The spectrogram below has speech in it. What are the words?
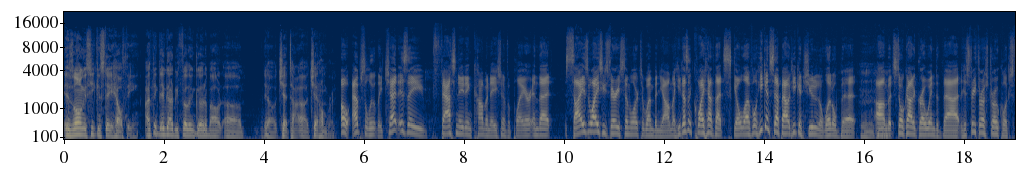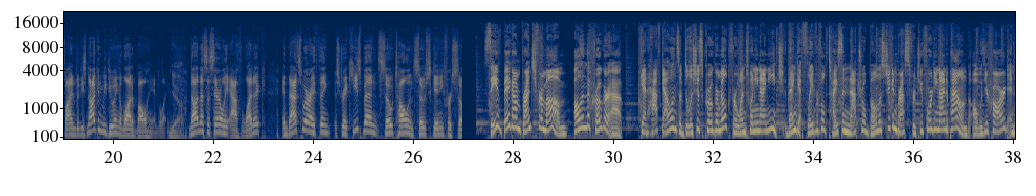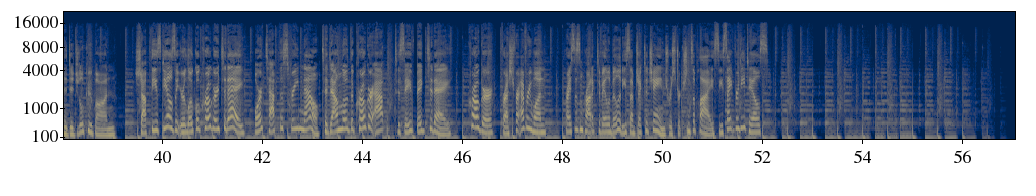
as long as he can stay healthy. I think they've got to be feeling good about uh, you know Chet uh, Chet Holmgren. Oh, absolutely. Chet is a fascinating combination of a player in that size wise, he's very similar to Wembanyama. He doesn't quite have that skill level. He can step out, he can shoot it a little bit, Mm-hmm. um, but still got to grow into that. His free throw stroke looks fine, but he's not going to be doing a lot of ball handling. Yeah. Not necessarily athletic. And that's where I think Strick, he's been so tall and so skinny for so Save big on brunch for mom, all in the Kroger app. Get half gallons of delicious Kroger milk for 129 each, then get flavorful Tyson natural boneless chicken breasts for 249 a pound, all with your card and a digital coupon. Shop these deals at your local Kroger today or tap the screen now to download the Kroger app to save big today. Kroger, fresh for everyone. Prices and product availability subject to change. Restrictions apply. See site for details.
